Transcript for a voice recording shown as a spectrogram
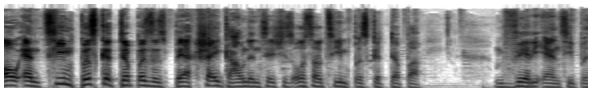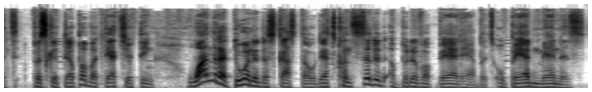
Oh, and Team Biscuit Dippers is back. Shay Gowden says she's also Team Biscuit Dipper. I'm very anti biscuit but that's your thing. One that I do want to discuss though, that's considered a bit of a bad habit or bad manners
